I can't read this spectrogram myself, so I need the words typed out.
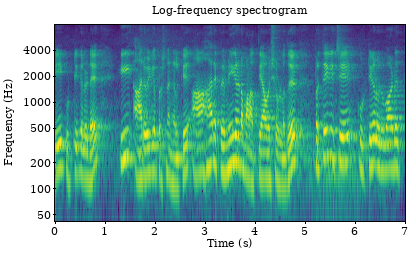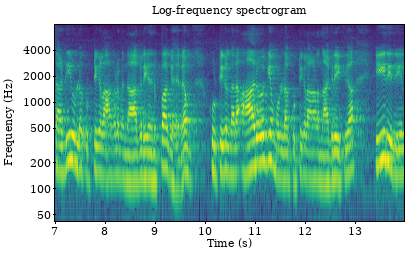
ഈ കുട്ടികളുടെ ഈ ആരോഗ്യ പ്രശ്നങ്ങൾക്ക് ആഹാര ക്രമീകരണമാണ് അത്യാവശ്യമുള്ളത്. പ്രത്യേകിച്ച് കുട്ടികൾ ഒരുപാട് തടിയുള്ള കുട്ടികളാകണമെന്ന് ആഗ്രഹിക്കുന്നതിന് പകരം കുട്ടികൾ നല്ല ആരോഗ്യമുള്ള കുട്ടികളാകണമെന്ന് ആഗ്രഹിക്കുക. ഈ രീതിയിൽ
